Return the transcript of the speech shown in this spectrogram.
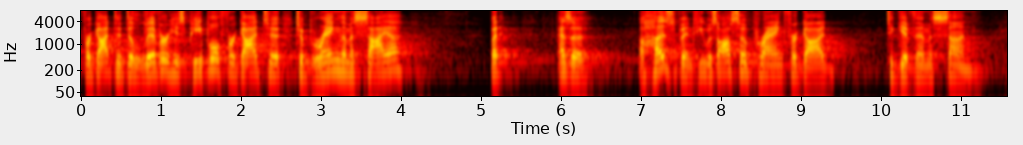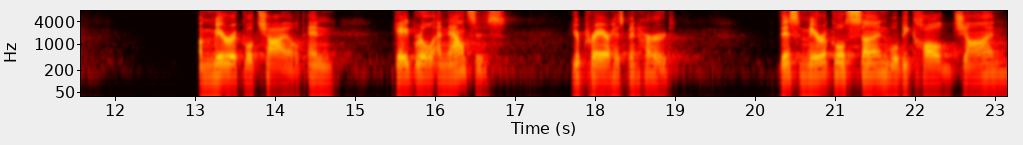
for God to deliver his people, for God to, to bring the Messiah. But as a a husband, he was also praying for God to give them a son, a miracle child. And Gabriel announces Your prayer has been heard. This miracle son will be called John,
